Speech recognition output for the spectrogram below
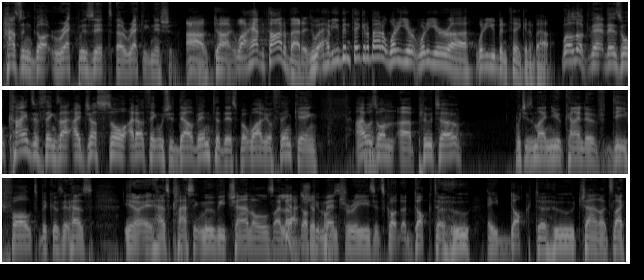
hasn't got requisite uh, recognition. Oh God. Well, I haven't thought about it. Have you been thinking about it? What are your What are your uh, What have you been thinking about? Well, look, there, there's all kinds of things. I, I just saw. I don't think we should delve into this, but while you're thinking, I was on uh, Pluto, which is my new kind of default because it has. You know, it has classic movie channels. I love Yeah, sure, documentaries. it's got a Doctor Who, a Doctor Who channel. It's like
